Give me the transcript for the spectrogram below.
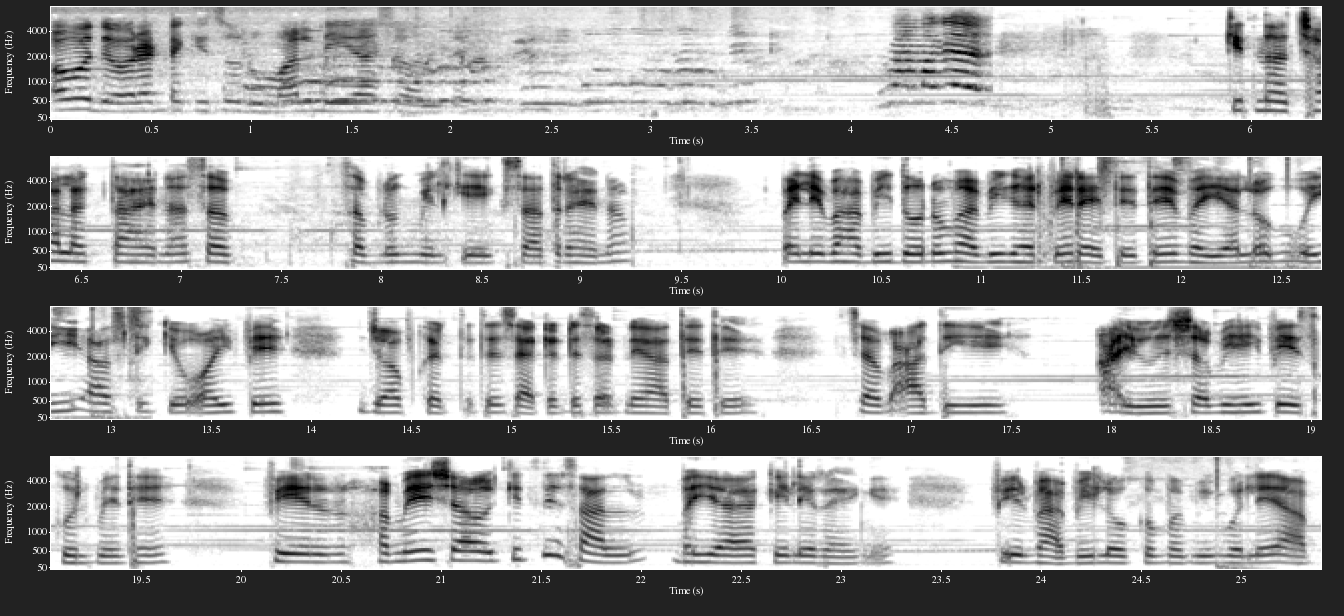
अब देवर किस रुमाल नहीं कितना अच्छा लगता है ना सब सब लोग मिलके एक साथ रहना। पहले भाभी दोनों भाभी घर पे रहते थे भैया लोग वही आस्टी के वहीं पे जॉब करते थे सैटरडे संडे आते थे। सब आदि आयुष अब यहीं पे स्कूल में थे। फिर हमेशा कितने साल भैया अकेले रहेंगे? फिर भाभी लोग को मम्मी बोले, आप,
